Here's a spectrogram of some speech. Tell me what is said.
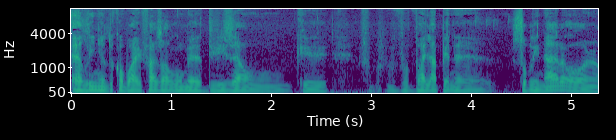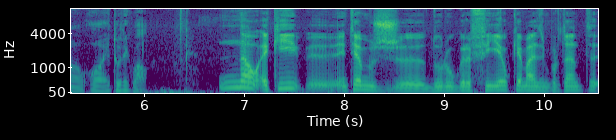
A linha do comboio faz alguma divisão que vale a pena sublinhar ou, ou é tudo igual? Não, aqui eh, em termos eh, de orografia o que é mais importante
